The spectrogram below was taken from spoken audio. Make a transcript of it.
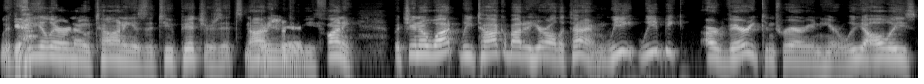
with yeah. Wheeler and Ohtani as the two pitchers. It's not For even sure. to be funny. But you know what? We talk about it here all the time. We we be, are very contrarian here. We always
